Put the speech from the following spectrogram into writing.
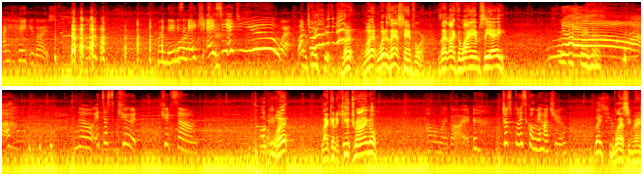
I hate you guys. my name is H A C H U. What's wrong with you? What, what, what does that stand for? Is that like the YMCA? No. no, it's just cute, cute sound. Okay. What? Like an acute triangle? Oh my god. Just please call me Hachu. Bless you. Bless you, man.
